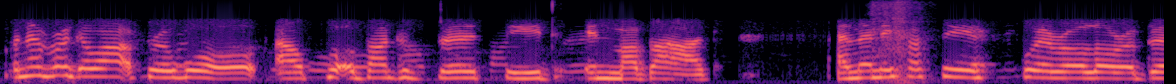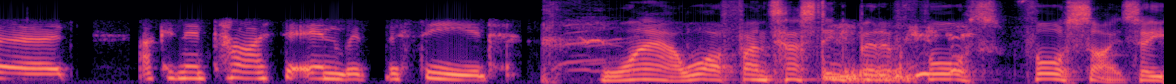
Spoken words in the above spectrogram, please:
whenever I go out for a walk, I'll put a bag of birdseed in my bag, and then if I see a squirrel or a bird, I can entice it in with the seed. Wow, what a fantastic bit of force, foresight. So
